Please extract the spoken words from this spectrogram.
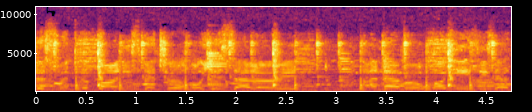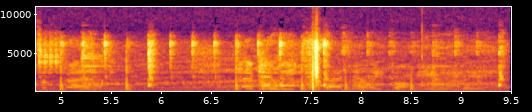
Just went to Barney, spent your whole year salary.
